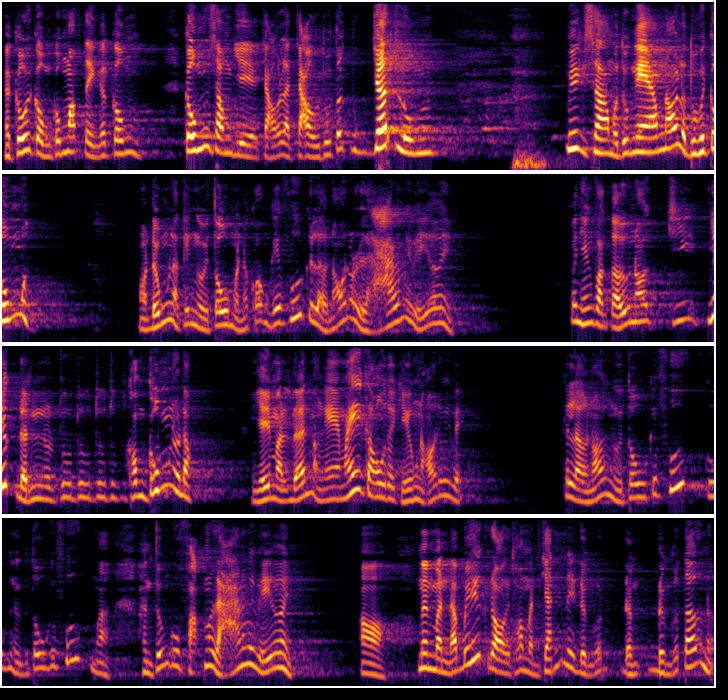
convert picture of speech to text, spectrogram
Rồi cuối cùng cũng móc tiền cái cung cúng xong về chậu là chầu tôi tức muốn chết luôn biết sao mà tôi nghe ông nói là tôi phải cúng mà đúng là cái người tu mà nó có một cái phước, cái lời nói nó lạ lắm quý vị ơi có những phật tử nói nhất định tôi, tôi, tôi, tôi không cúng nữa đâu. Vậy mà đến mà nghe mấy câu tôi chịu không nổi đó quý vị. Cái lời nói người tu cái phước của người tu cái phước mà hình tướng của phật nó lạ lắm quý vị ơi. Ờ nên mình đã biết rồi thôi mình tránh đi đừng có đừng đừng có tới nữa.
